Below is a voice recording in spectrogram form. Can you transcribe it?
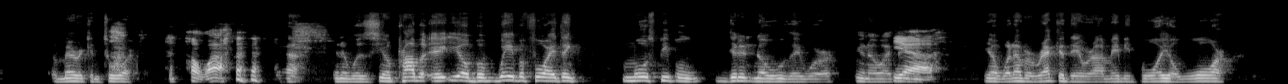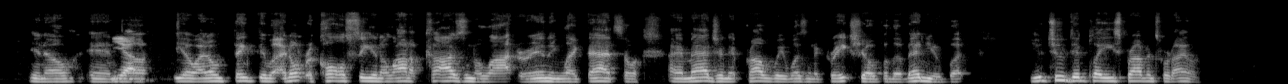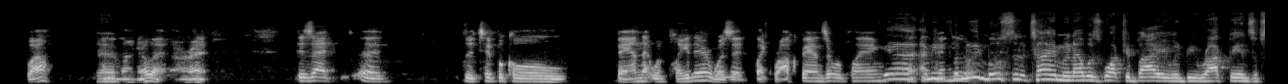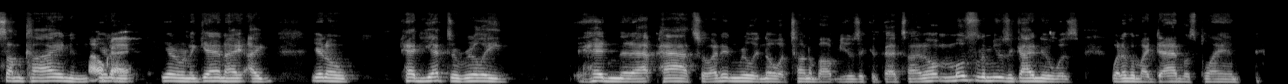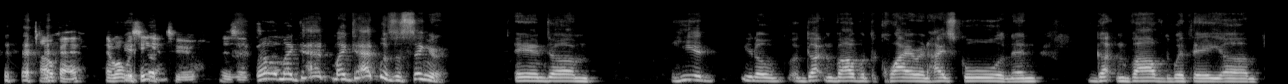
American tour. Oh wow! yeah, and it was you know probably you know, but way before I think most people didn't know who they were. You know, think, yeah, you know whatever record they were on, maybe Boy or War, you know, and yeah. Uh, you know, I don't think they, I don't recall seeing a lot of cars in the lot or anything like that. So I imagine it probably wasn't a great show for the venue, but U2 did play East Providence, Rhode Island. Wow. Yeah. I did not know that. All right. Is that uh, the typical band that would play there? Was it like rock bands that were playing? Yeah. I mean, venue, for me, or? most of the time when I was walking by, it would be rock bands of some kind. And, okay. you know, you know, and again, I, I, you know, had yet to really head to that path. So I didn't really know a ton about music at that time. Most of the music I knew was whatever my dad was playing. okay. And what was he into? Is it? Well, my dad, my dad was a singer, and um, he had you know got involved with the choir in high school, and then got involved with a um,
